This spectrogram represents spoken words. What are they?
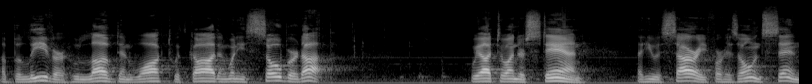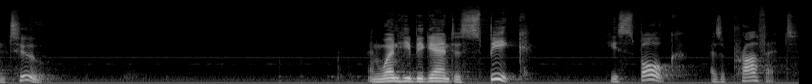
a believer who loved and walked with God. And when he sobered up, we ought to understand that he was sorry for his own sin too. And when he began to speak, he spoke as a prophet.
